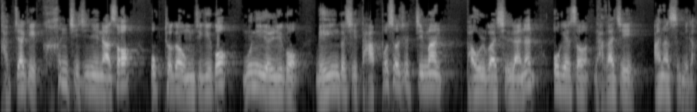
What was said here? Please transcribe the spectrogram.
갑자기 큰 지진이 나서 옥터가 움직이고 문이 열리고 메인 것이 다 벗어졌지만 바울과 신라는 옥에서 나가지 않았습니다.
